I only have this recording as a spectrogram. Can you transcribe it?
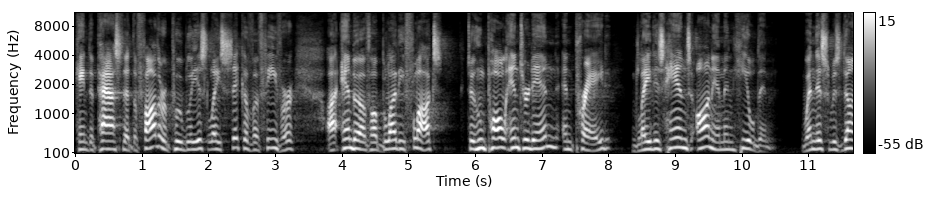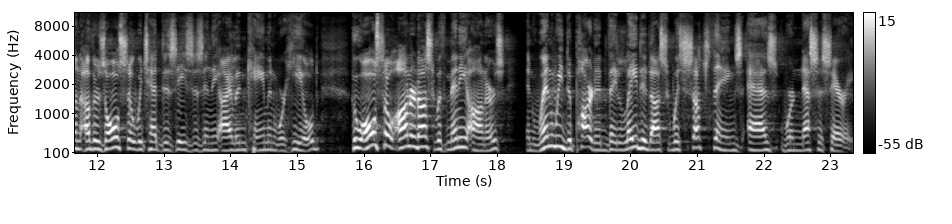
Came to pass that the father of Publius lay sick of a fever uh, and of a bloody flux, to whom Paul entered in and prayed, and laid his hands on him and healed him. When this was done, others also which had diseases in the island came and were healed, who also honored us with many honors. And when we departed, they laded us with such things as were necessary.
